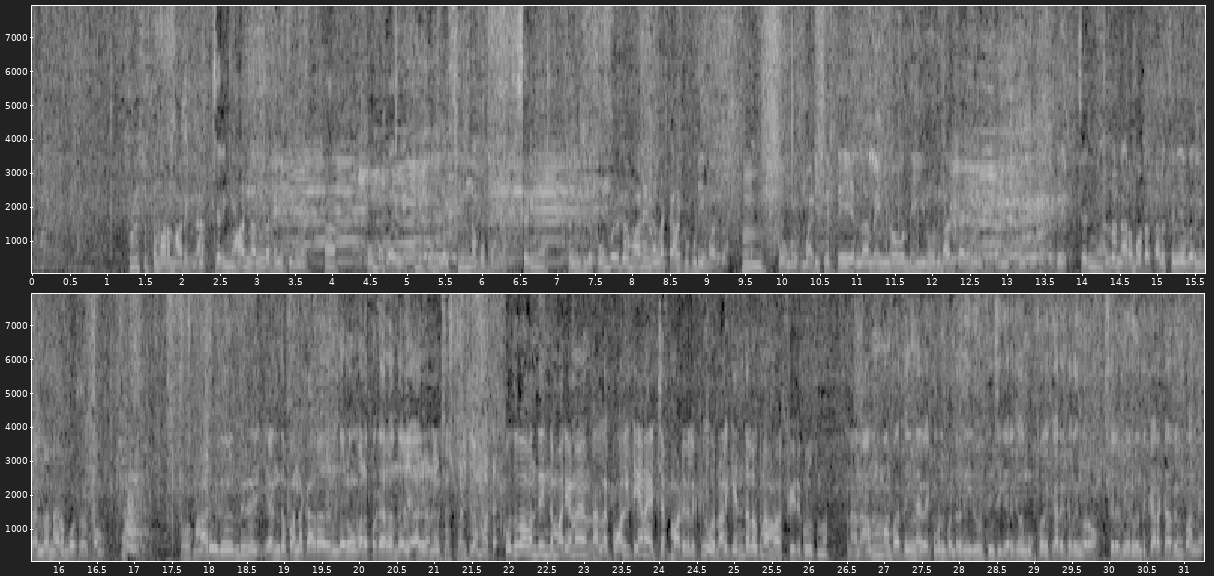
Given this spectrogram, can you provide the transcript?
சுழி சுத்தமான மாடுங்கண்ணா. சரிங்க. மாடு நல்ல வெயிட்டுங்க ஆ. கொம்பு பாருங்க கிளி கொம்புல சின்ன கொம்புங்கண்ணா சரிங்க. ஸோ இந்த கொம்பு இருக்கிற மாடே நல்லா கறக்கக்கூடிய மாடு தான் ஸோ உங்களுக்கு மடி செட்டு எல்லாமே இன்னும் வந்து இருபது நாள் டைம் இருக்குது தண்ணி தண்ணி போடுறதுக்கு. சரிங்க. நல்ல நரம்போட்டம் தலைச்சிலே பாருங்க நல்ல நரம்போட்டம் இருக்கும் ஸோ மாடு இது வந்து எந்த பண்ணக்காரராக இருந்தாலும் வளப்பக்காரராக இருந்தாலும் யார் வேணாலும் சூஸ் பண்ணிக்கலாம் மாட்டேன் பொதுவாக வந்து இந்த மாதிரியான நல்ல குவாலிட்டியான ஹெச்எஃப் மாடுகளுக்கு ஒரு நாளைக்கு எந்த அளவுக்கு நம்ம ஃபீடு கொடுக்கணும்? ஆனால் நம்ம பார்த்தீங்கன்னா ரெக்கமெண்ட் பண்ணுறது இருபத்தஞ்சு கறக்குது முப்பது கறக்குதுங்கிறோம். சில பேர் வந்து கறக்காதும்பாங்க.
